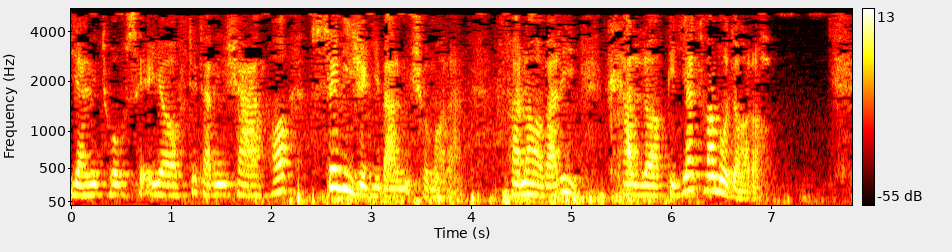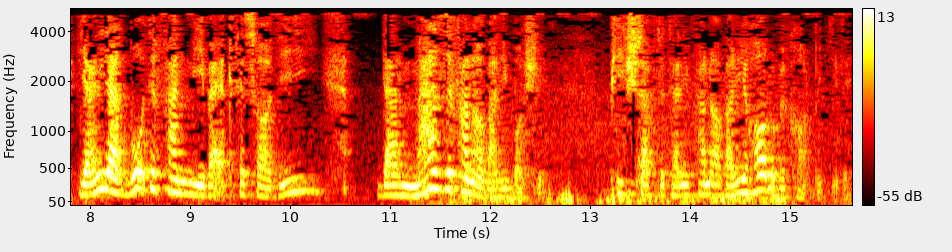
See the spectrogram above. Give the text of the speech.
یعنی توسعه یافته تر این شهرها سه ویژگی برمی شمارند. فناوری خلاقیت و مدارا. یعنی در بعد فنی و اقتصادی در مرز فناوری باشه پیشرفته ترین فناوری ها رو به کار بگیره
